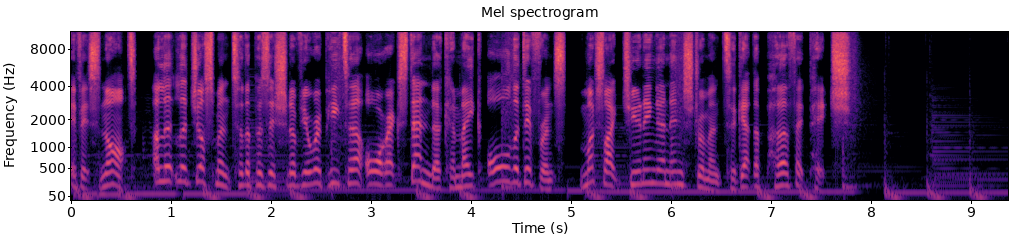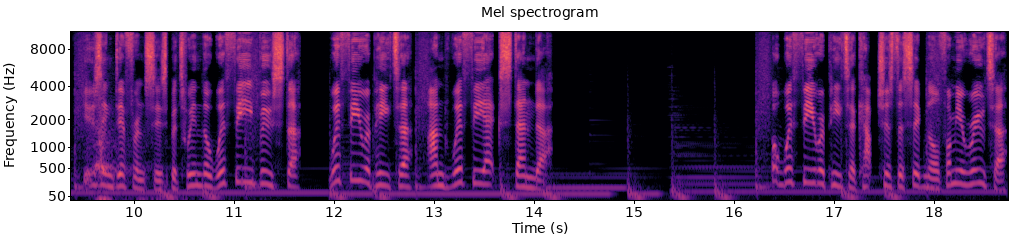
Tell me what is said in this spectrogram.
If it's not, a little adjustment to the position of your repeater or extender can make all the difference, much like tuning an instrument to get the perfect pitch. Using differences between the Wi-Fi booster, Wi-Fi repeater, and Wi-Fi extender. A Wi-Fi repeater captures the signal from your router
